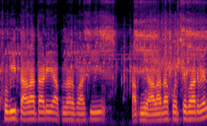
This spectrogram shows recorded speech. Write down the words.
খুবই তাড়াতাড়ি আপনার পাখি আপনি আলাদা করতে পারবেন।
